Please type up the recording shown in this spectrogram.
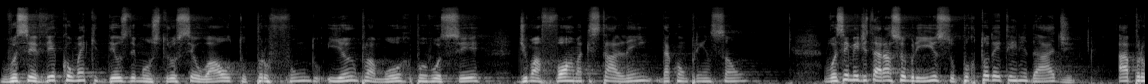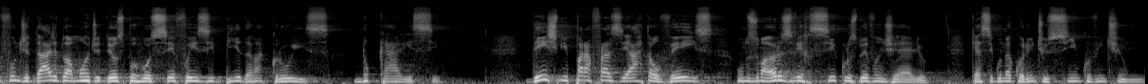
Você vê como é que Deus demonstrou seu alto, profundo e amplo amor por você de uma forma que está além da compreensão. Você meditará sobre isso por toda a eternidade. A profundidade do amor de Deus por você foi exibida na cruz, no cálice. Deixe-me parafrasear, talvez, um dos maiores versículos do Evangelho, que é 2 Coríntios 5, 21.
